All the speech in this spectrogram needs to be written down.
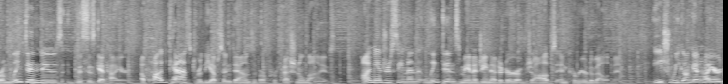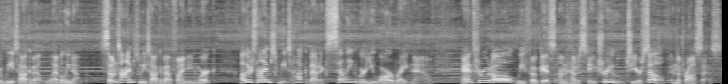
From LinkedIn News, this is Get Hired, a podcast for the ups and downs of our professional lives. I'm Andrew Seaman, LinkedIn's managing editor of jobs and career development. Each week on Get Hired, we talk about leveling up. Sometimes we talk about finding work, other times we talk about excelling where you are right now. And through it all, we focus on how to stay true to yourself in the process.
